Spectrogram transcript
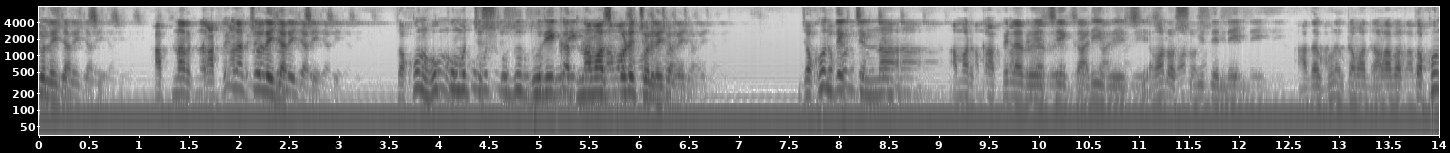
চলে যাচ্ছে আপনার কাফেলা চলে যাচ্ছে তখন হুকুম হচ্ছে শুধু দুই কাত নামাজ পড়ে চলে যাবে যখন দেখছেন না আমার কাফেলা রয়েছে গাড়ি রয়েছে আমার অসুবিধে নেই। আধা ঘণ্টা আমার দাঁড়াবার তখন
